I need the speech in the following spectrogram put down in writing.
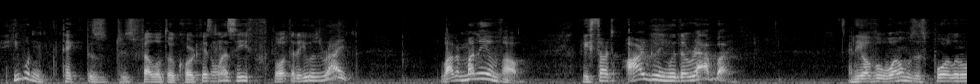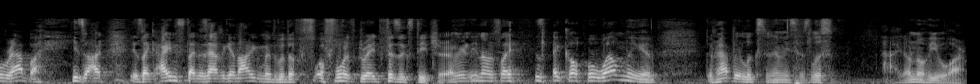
He wouldn't take this, this fellow to a court case unless he thought that he was right. A lot of money involved. He starts arguing with the rabbi. And he overwhelms this poor little rabbi. He's, uh, it's like Einstein is having an argument with a, f- a fourth grade physics teacher. I mean, you know, it's like, it's like overwhelming him. The rabbi looks at him and he says, Listen, I don't know who you are.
